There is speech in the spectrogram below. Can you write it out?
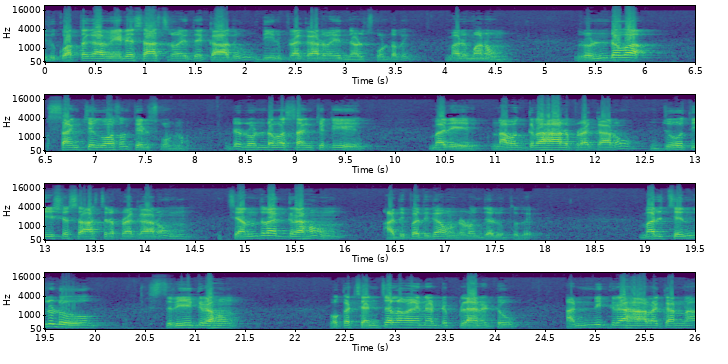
ఇది కొత్తగా వేరే శాస్త్రం అయితే కాదు. దీని ప్రకారమే ఇది నడుచుకుంటుంది. మరి మనం రెండవ సంఖ్య కోసం తెలుసుకుంటున్నాం. అంటే రెండవ సంఖ్యకి మరి నవగ్రహాల ప్రకారం జ్యోతిష శాస్త్ర ప్రకారం చంద్రగ్రహం అధిపతిగా ఉండడం జరుగుతుంది. మరి చంద్రుడు స్త్రీ గ్రహం ఒక చంచలమైనటువంటి ప్లానెట్ అన్ని గ్రహాల కన్నా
